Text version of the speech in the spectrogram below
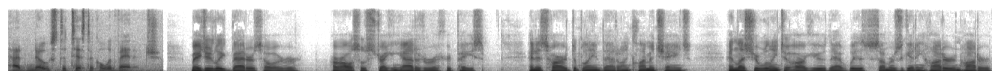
had no statistical advantage. Major League batters, however, are also striking out at a record pace, and it's hard to blame that on climate change unless you're willing to argue that with summers getting hotter and hotter,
